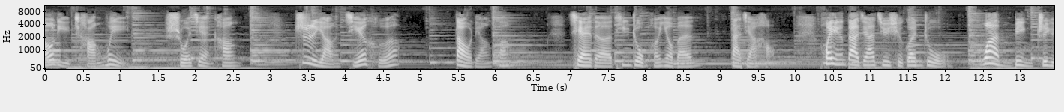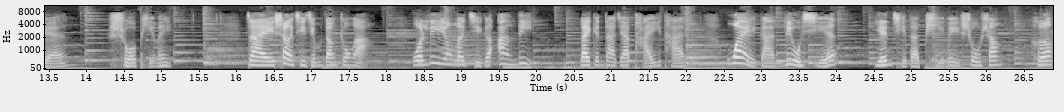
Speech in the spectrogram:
调理肠胃，说健康，治养结合，道良方。亲爱的听众朋友们，大家好，欢迎大家继续关注《万病之源说脾胃》。在上期节目当中啊，我利用了几个案例来跟大家谈一谈外感六邪引起的脾胃受伤和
